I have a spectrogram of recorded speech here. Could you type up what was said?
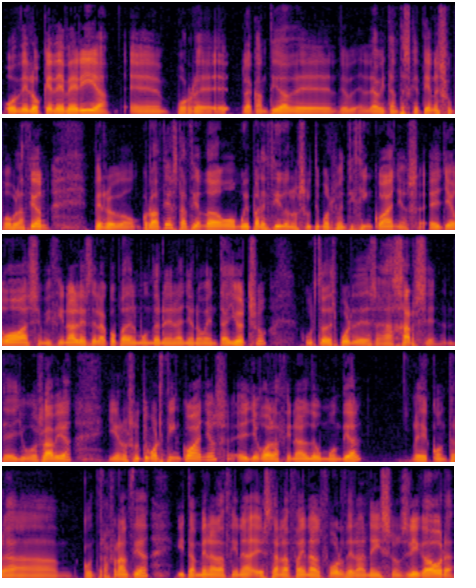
o de lo que debería eh, por eh, la cantidad de, habitantes que tiene, su población, pero Croacia está haciendo algo muy parecido en los últimos 25 años. llegó a semifinales de la Copa del Mundo en el año 98, justo después de desgajarse de Yugoslavia, y en los últimos cinco años llegó a la final de un mundial eh, contra, contra Francia y también a la final, está en la Final Four de la Nations League ahora.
